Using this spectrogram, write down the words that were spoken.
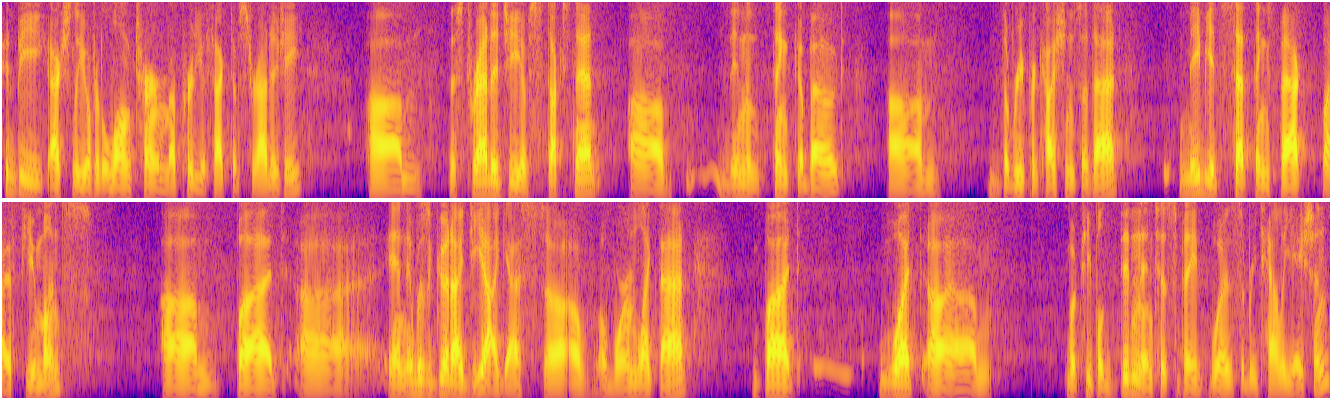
could be actually over the long term a pretty effective strategy. Um, the strategy of Stuxnet uh, didn't think about um, the repercussions of that. Maybe it set things back by a few months, um, but uh, and it was a good idea, I guess, uh, a, a, worm like that. But what um, what people didn't anticipate was the retaliation.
